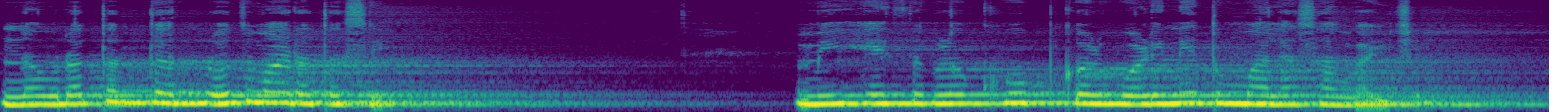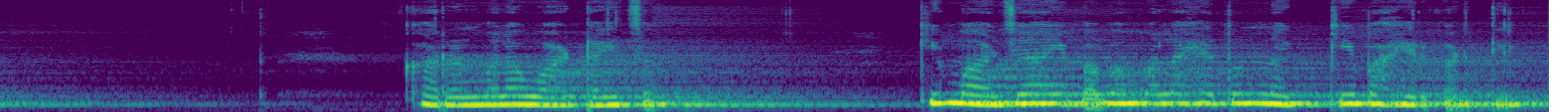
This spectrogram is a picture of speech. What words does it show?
नवरा तर दररोज मारत असे. मी हे सगळं खूप कळवळीने तुम्हाला सांगायचे. कारण मला वाटायचं की माझे आई बाबा मला ह्यातून नक्की बाहेर काढतील.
